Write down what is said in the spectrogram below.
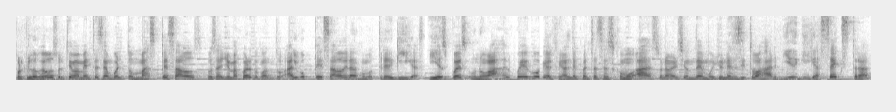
porque los juegos últimamente se han vuelto más pesados. O sea, yo me acuerdo cuando algo pesado eran como 3 gigas y después uno baja el juego y al final de cuentas es como, ah, es una versión demo, yo necesito bajar 10 gigas extra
